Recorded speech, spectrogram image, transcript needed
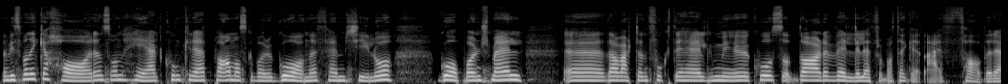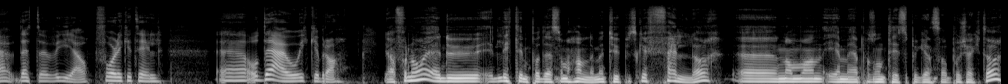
Men hvis man ikke har en sånn helt konkret plan, man skal bare gå ned fem kilo, gå på en smell, eh, det har vært en fuktig helg, mye kos, og da er det veldig lett for å bare tenke nei, fader, jeg, dette gir jeg opp, får det ikke til. Eh, og det er jo ikke bra. Ja, for nå er du litt inn på det som handler med typiske feller eh, når man er med på sånne tidsbegrensa prosjekter,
